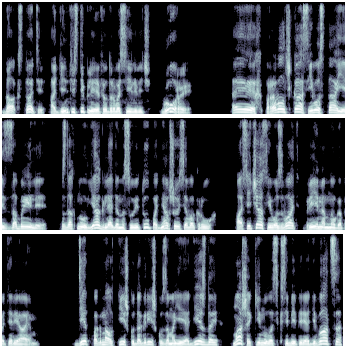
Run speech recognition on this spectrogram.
«Да, кстати, оденьтесь теплее, Федор Васильевич. Горы!» «Эх, про волчка с его стаей забыли!» Вздохнул я, глядя на суету, поднявшуюся вокруг. «А сейчас его звать, время много потеряем». Дед погнал Тишку да Гришку за моей одеждой, Маша кинулась к себе переодеваться,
